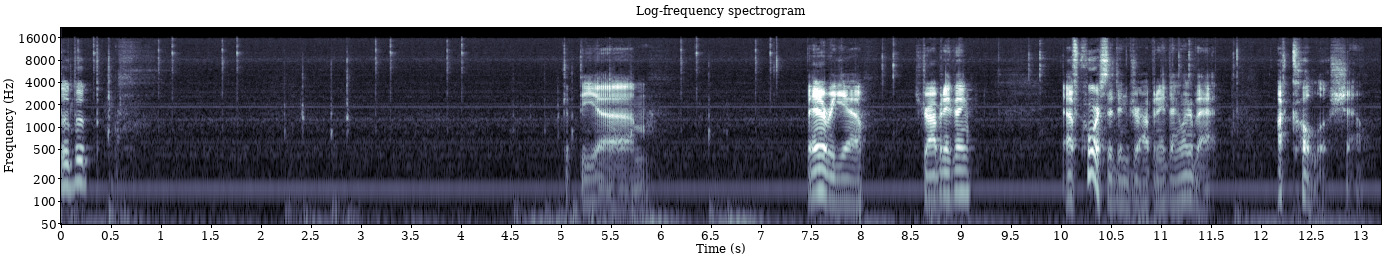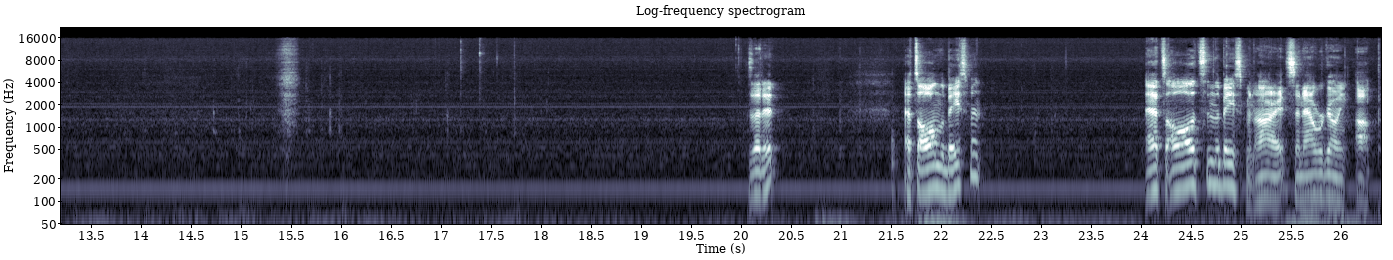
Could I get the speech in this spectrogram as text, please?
Boop boop. Get the um. There we go. Drop anything? Of course it didn't drop anything. Look at that a Kollos shell. Is that it? That's all in the basement? That's all that's in the basement. Alright, so now we're going up.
